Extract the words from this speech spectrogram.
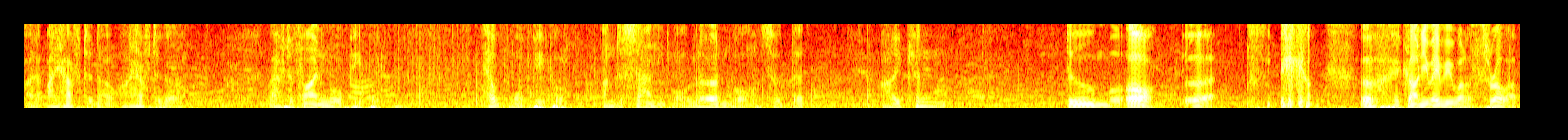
I, I have to know. I have to go. I have to find more people, help more people, understand more, learn more, so that I can do more. Oh, ugh. it can't, ugh, it can't. You made me want to throw up.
